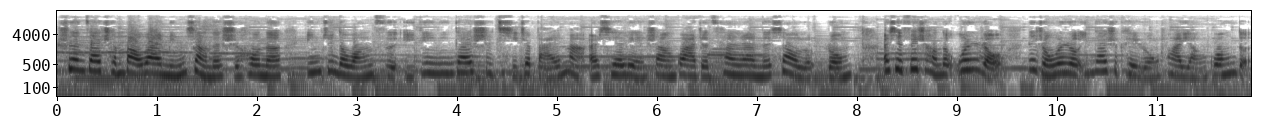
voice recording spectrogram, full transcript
顺在城堡外冥想的时候呢，英俊的王子一定应该是骑着白马，而且脸上挂着灿烂的笑容，而且非常的温柔，那种温柔应该是可以融化阳光的。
